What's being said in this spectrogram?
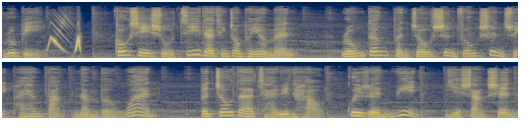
（ruby）。恭喜属鸡的听众朋友们，荣登本周顺风顺水排行榜 Number One。本周的财运好，贵人运也上升，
